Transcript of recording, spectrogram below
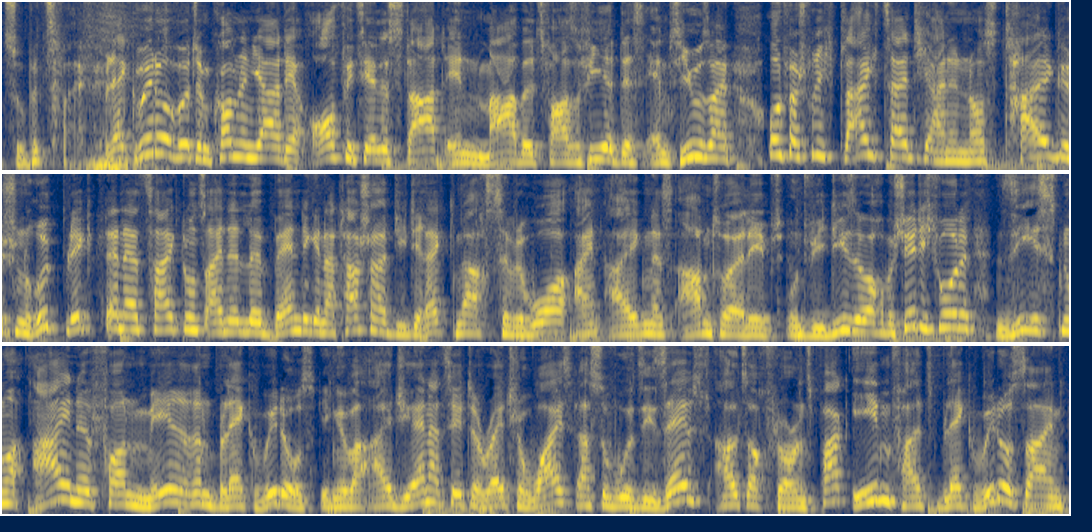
zu bezweifeln. Black Widow wird im kommenden Jahr der offizielle Start in Marvels Phase 4 des MCU sein und verspricht gleichzeitig einen nostalgischen Rückblick, denn er zeigt uns eine lebendige Natascha, die direkt nach Civil War ein eigenes Abenteuer erlebt. Und wie diese Woche bestätigt wurde, sie ist nur eine von mehreren Black Widows. Gegenüber IGN erzählte Rachel Weisz, dass sowohl sie selbst als auch Florence Puck ebenfalls Black Widows seien,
